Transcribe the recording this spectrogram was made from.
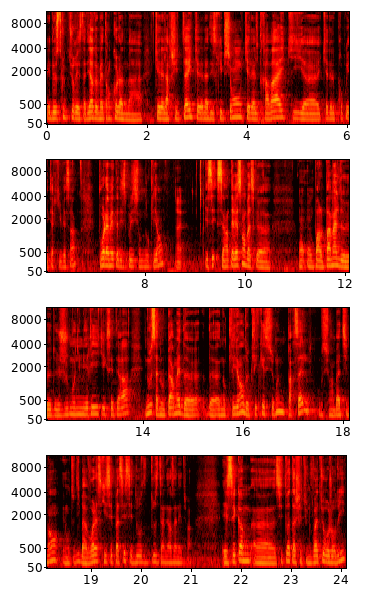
et de le structurer, c'est-à-dire de mettre en colonne bah, quel est l'architecte, quelle est la description, quel est le travail, qui, euh, quel est le propriétaire qui fait ça, pour la mettre à disposition de nos clients. Ouais. Et c'est c'est intéressant parce que on, on parle pas mal de, de jumeaux numériques, etc. Nous, ça nous permet de, de- nos clients de cliquer sur une parcelle ou sur un bâtiment et on te dit bah voilà ce qui s'est passé ces 12, 12 dernières années, tu vois. Et c'est comme euh, si toi tu achètes une voiture aujourd'hui,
